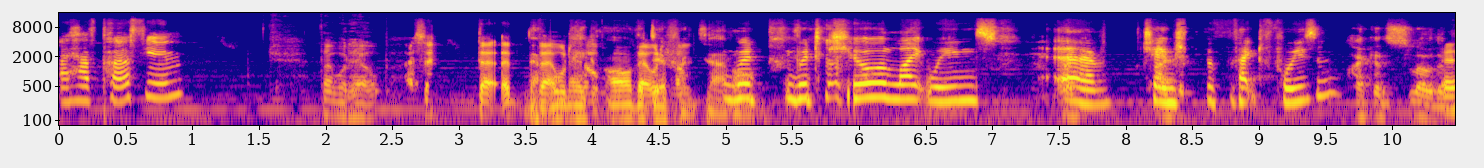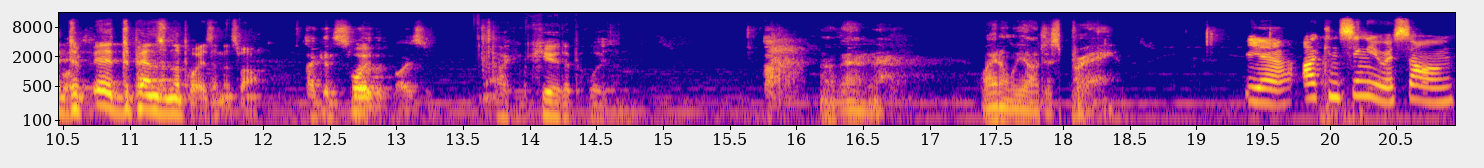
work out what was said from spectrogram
I have perfume. that would help. I said that uh, That, that, would make help. all the that difference, Apple. Would would cure light wounds uh, change the effect of poison? I can slow the it, de- it depends on the poison as well. I can slow the poison. I can cure the poison. Well then, why don't we all just pray? Yeah, I can sing you a song.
